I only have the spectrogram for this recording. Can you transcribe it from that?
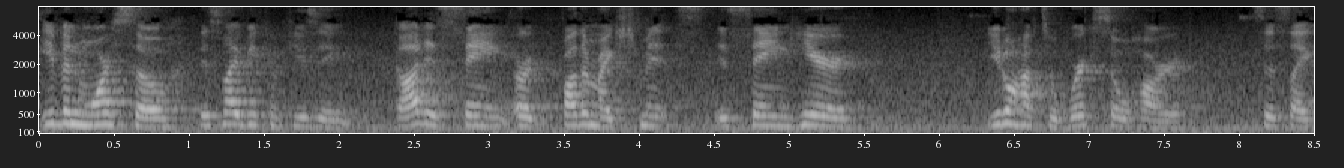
even more so, this might be confusing. God is saying, or Father Mike Schmitz is saying here, you don't have to work so hard. So it's like,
